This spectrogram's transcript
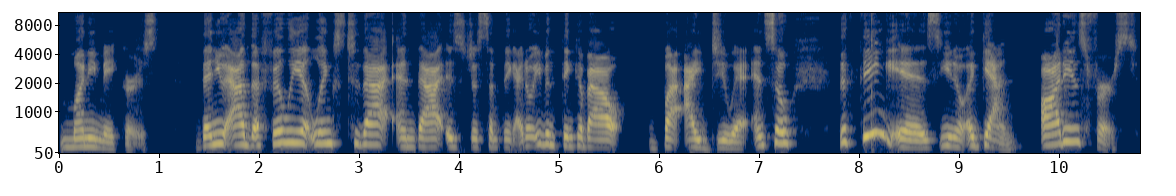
money makers. Then you add the affiliate links to that, and that is just something I don't even think about, but I do it. And so the thing is, you know, again, audience first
